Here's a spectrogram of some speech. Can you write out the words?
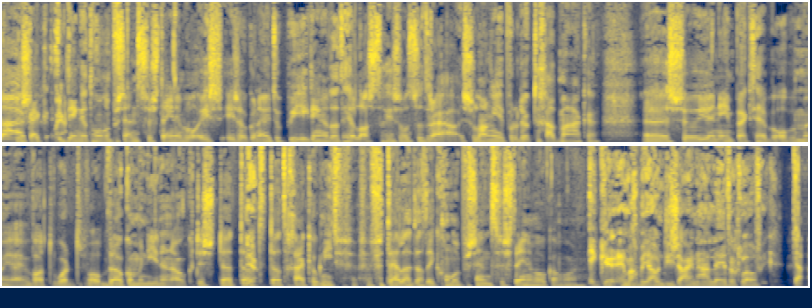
Nou, dus, kijk, ja. ik denk dat 100% sustainable is, is ook een utopie. Ik denk dat dat heel lastig is. Want zodra, zolang je producten gaat maken, uh, zul je een impact hebben op het milieu. Wat, wordt, op welke manier dan ook. Dus dat, dat, ja. dat ga ik ook niet vertellen dat ik 100% sustainable kan worden. Ik uh, mag bij jou een design aanleveren, geloof ik. Ja.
